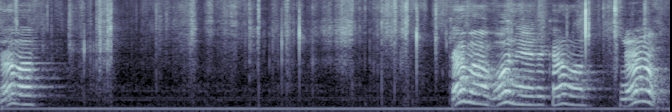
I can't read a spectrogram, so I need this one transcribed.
Come on. Come on, one-handed, come on. No!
